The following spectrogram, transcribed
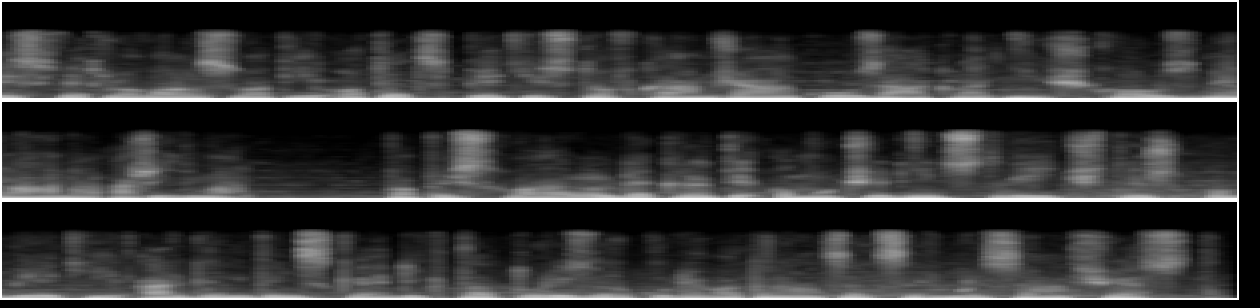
vysvětloval svatý otec pětistovkám žáků základních škol z Milána a Říma. Papež schválil dekrety o mučednictví čtyř obětí argentinské diktatury z roku 1976.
